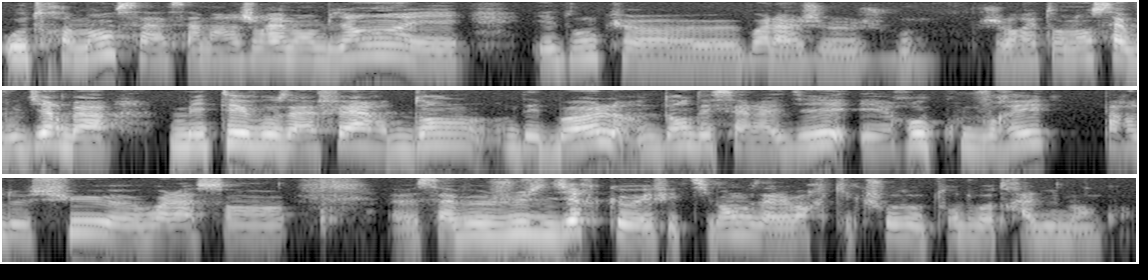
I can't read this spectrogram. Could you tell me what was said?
autrement, ça, ça marche vraiment bien et, et donc voilà, je, j'aurais tendance à vous dire, bah, mettez vos affaires dans des bols, dans des saladiers et recouvrez par-dessus. voilà, sans, ça veut juste dire que effectivement, vous allez avoir quelque chose autour de votre aliment. Quoi.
